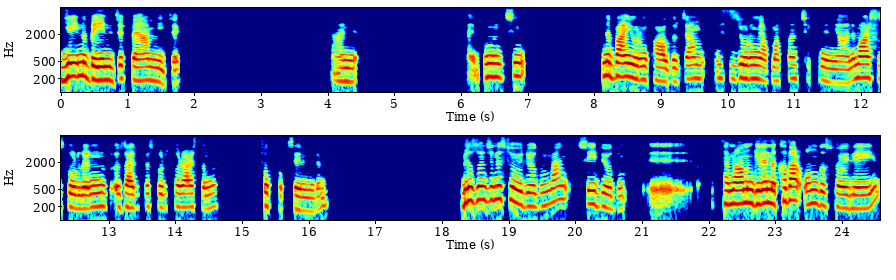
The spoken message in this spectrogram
yayını beğenecek, beğenmeyecek. Yani bunun için ne ben yorum kaldıracağım, ne siz yorum yapmaktan çekinin yani. Varsa sorularınız, özellikle soru sorarsanız çok çok sevinirim. Biraz önce ne söylüyordum ben? Şey diyordum, e, Semra Hanım gelene kadar onu da söyleyeyim.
